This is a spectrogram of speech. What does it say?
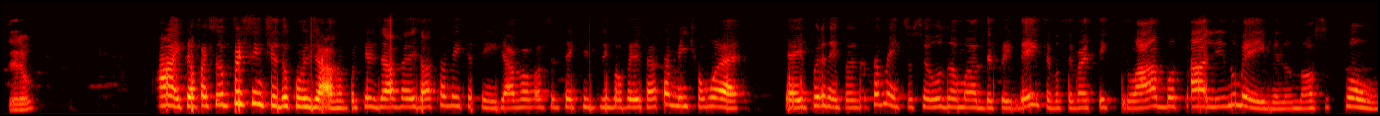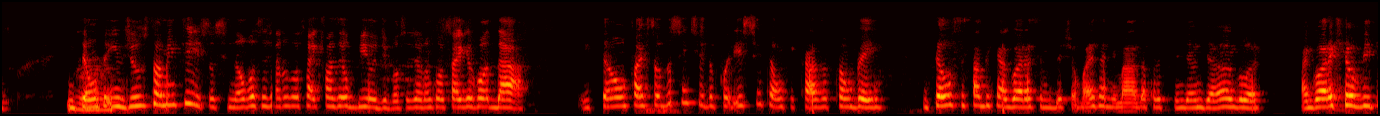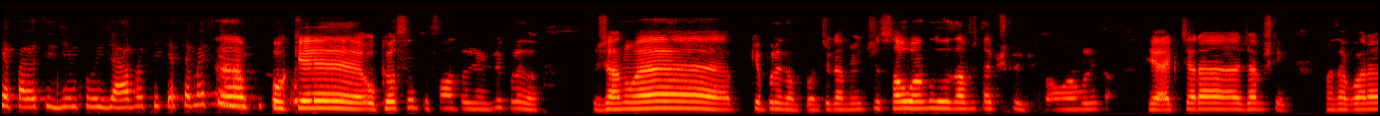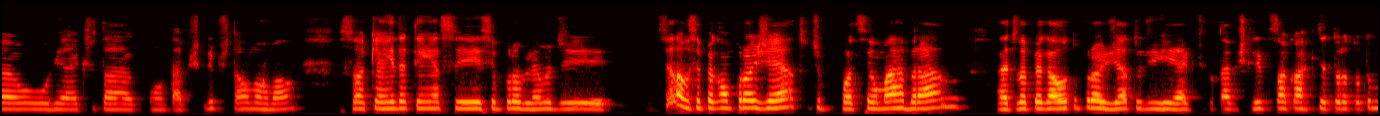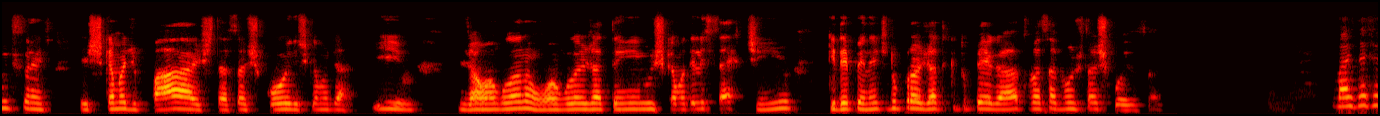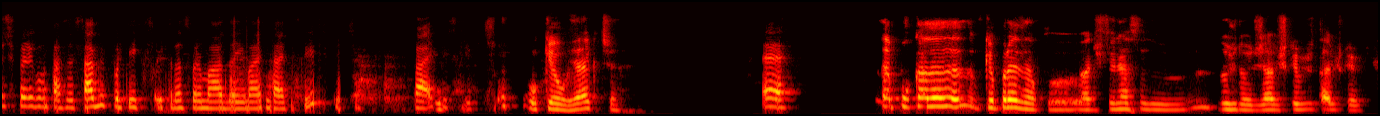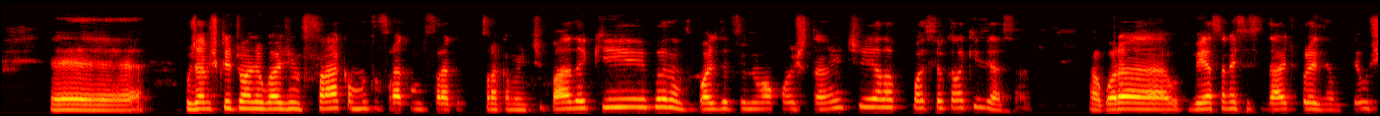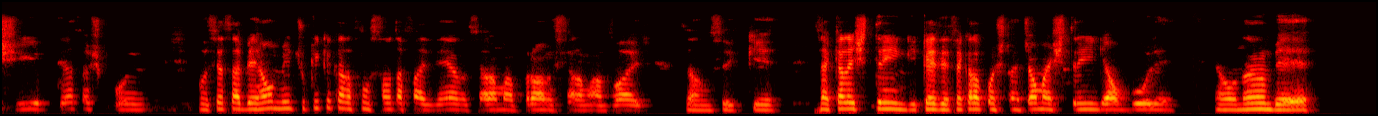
Entendeu? Ah, então faz super sentido com Java, porque Java é exatamente assim. Java você tem que desenvolver exatamente como é. E aí, por exemplo, exatamente, se você usa uma dependência, você vai ter que ir lá botar ali no Maven, no nosso tom. Então uhum. tem justamente isso, senão você já não consegue fazer o build, você já não consegue rodar. Então faz todo sentido, por isso então que casa tão bem. Então você sabe que agora você me deixou mais animada para aprender um de Angular. Agora que eu vi que é parecidinho com Java, fiquei até mais é, feliz. É, porque o que eu sinto falta hoje em dia, por exemplo, já não é. Porque, por exemplo, antigamente só o Angular usava o TypeScript, só o Angular e tal. React era JavaScript. Mas agora o React está com o TypeScript, está o normal. Só que ainda tem esse, esse problema de, sei lá, você pegar um projeto, tipo, pode ser o mais bravo, aí tu vai pegar outro projeto de React com TypeScript, só com a arquitetura totalmente diferente. Esquema de pasta, essas coisas, esquema de arquivo. Já o Angular não. O Angular já tem o esquema dele certinho que dependente do projeto que tu pegar, tu vai saber onde estão tá as coisas, sabe? Mas deixa eu te perguntar, você sabe por que, que foi transformado aí mais em TypeScript? TypeScript. O que? O React? É. É por causa. Porque, por exemplo, a diferença do, dos dois, JavaScript e TypeScript. É, o JavaScript é uma linguagem fraca, muito fraca, muito fraca, fracamente tipada, que, por exemplo, pode definir uma constante e ela pode ser o que ela quiser, sabe? Agora, ver essa necessidade, por exemplo, ter o chip, ter essas coisas, você saber realmente o que, que aquela função está fazendo, se ela é uma promise, se ela é uma voz, se ela não sei o quê. Se aquela string, quer dizer, se aquela constante é uma string, é um boolean, é um number,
